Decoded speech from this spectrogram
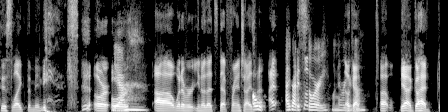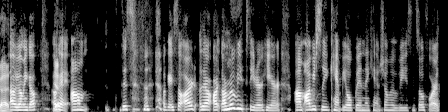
dislike the Minions or or Yeah. uh whatever, you know, that's that franchise. Oh, I, I got a it's not- story whenever you're okay. done. Uh yeah, go ahead. Go ahead. Oh, you want me to go? Yeah. Okay. Um, this okay. So our there are our movie theater here. Um, obviously can't be open. They can't show movies and so forth.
